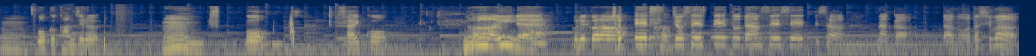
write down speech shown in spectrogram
うんすごく感じる。うん、最高。最高。ああ、いいね。これから。女性女性性と男性性ってさ、なんかあの私は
